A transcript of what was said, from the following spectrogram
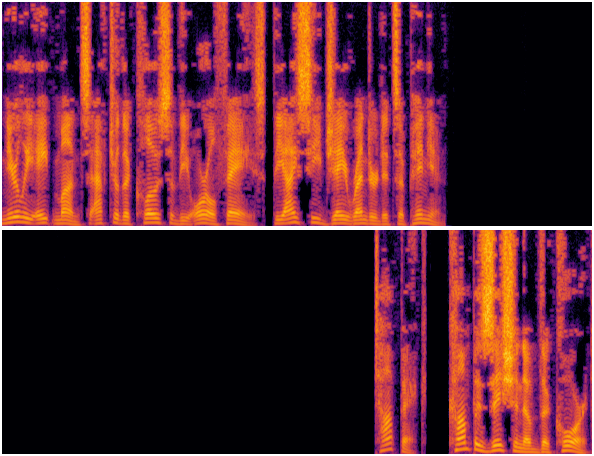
nearly eight months after the close of the oral phase, the ICJ rendered its opinion. Composition of the court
